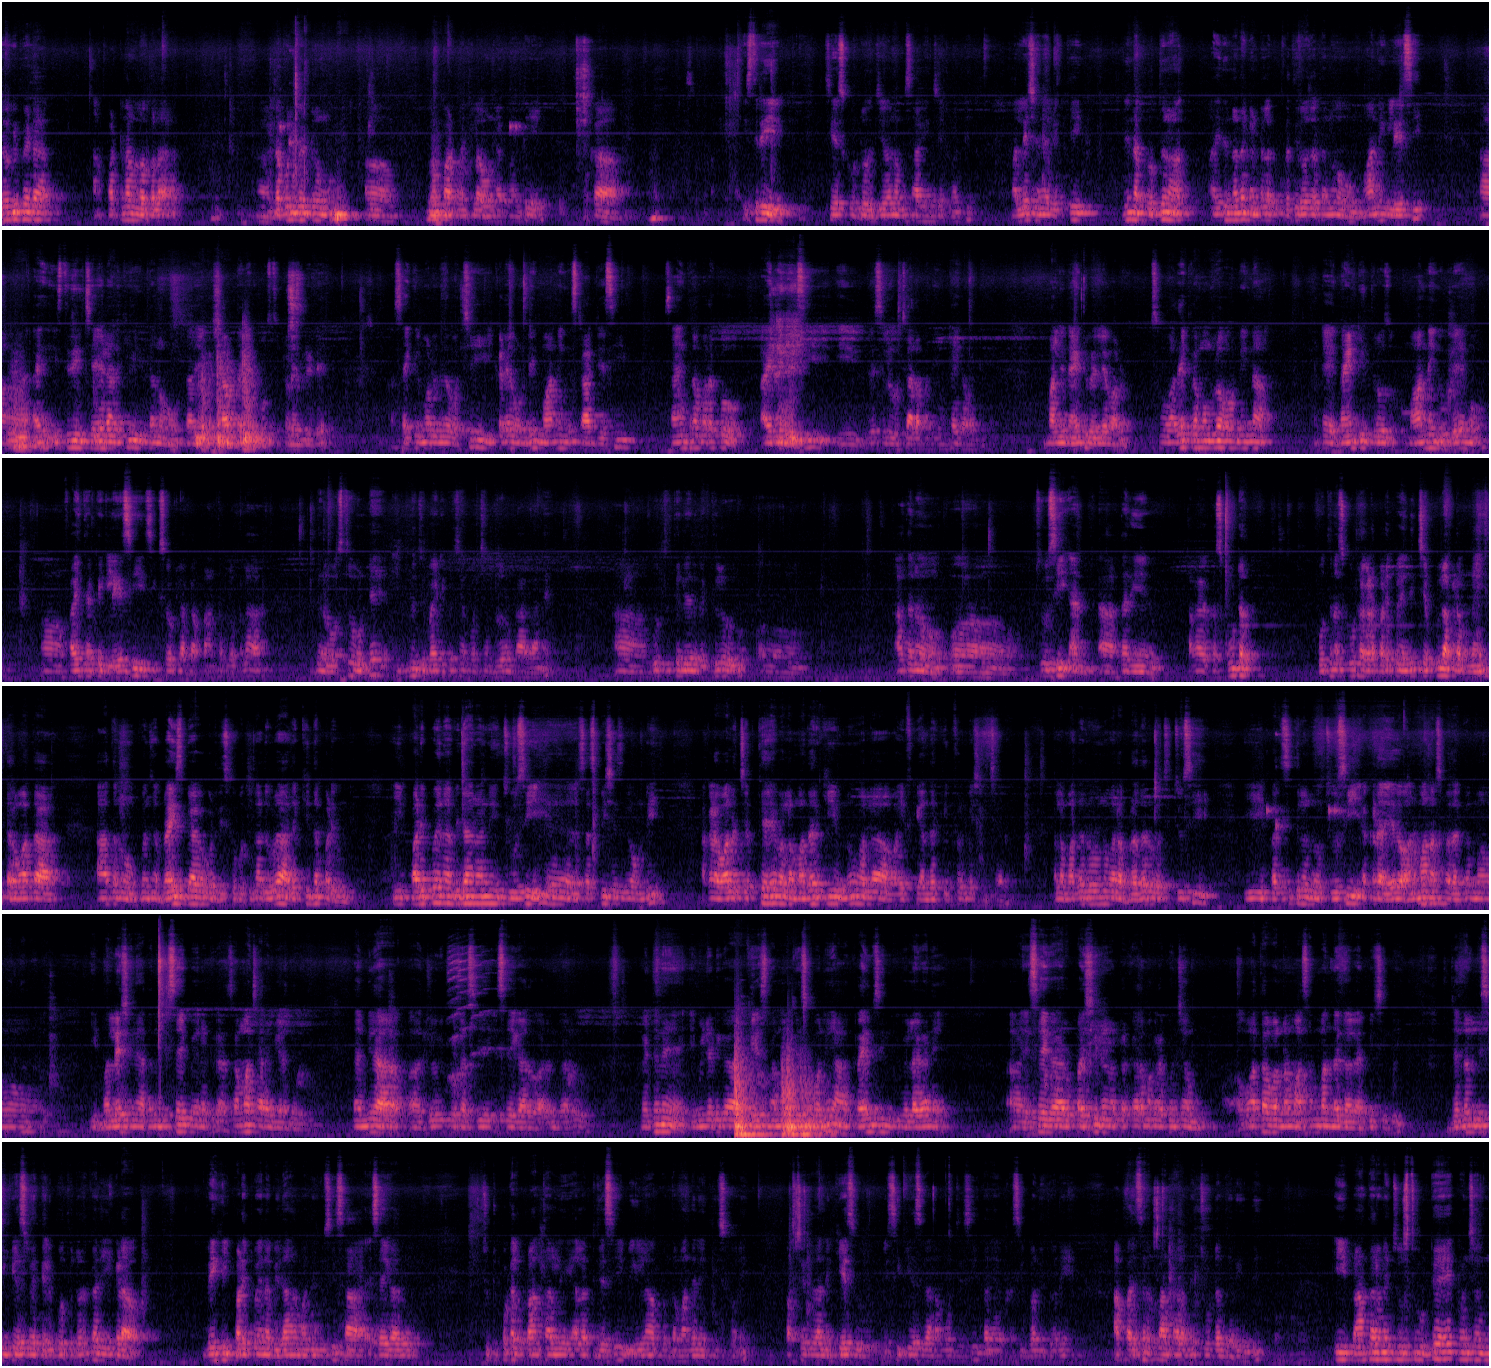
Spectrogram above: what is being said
జోగిపేట పట్టణం లోపల double bedroom అపార్ట్మెంట్లో ఉన్నటువంటి ఒక ఇస్త్రీ చేసుకుంటూ జీవనం సాగించేటువంటి మల్లేష్ అనే వ్యక్తి నిన్న పొద్దున ఐదున్నర గంటలకు ప్రతిరోజు అతను మార్నింగ్ లేచి ఇస్త్రీ చేయడానికి తను తన యొక్క షాప్ దగ్గరికి వస్తుంటాడు ఎవ్రీడే సైకిల్ మోడల్ మీద వచ్చి ఇక్కడే ఉండి మార్నింగ్ స్టార్ట్ చేసి సాయంత్రం వరకు ఐరన్ వేసి ప్లేసులు చాలామంది చాలా మంది ఉంటాయి కాబట్టి మళ్ళీ నైట్ వెళ్ళేవాడు సో అదే క్రమంలో నిన్న అంటే నైన్టీన్త్ రోజు మార్నింగ్ ఉదయం ఫైవ్ థర్టీకి లేచి సిక్స్ ఓ క్లాక్ ఆ ప్రాంతం లోపల నేను వస్తూ ఉంటే ఇంటి నుంచి బయటకు వచ్చి కొంచెం దూరం కాగానే గుర్తు తెలియని వ్యక్తులు అతను చూసి అతని ఆ యొక్క స్కూటర్ పోతున్న స్కూటర్ అక్కడ పడిపోయింది చెప్పులు అక్కడ ఉన్నాయి. తర్వాత అతను కొంచెం రైస్ బ్యాగ్ ఒకటి తీసుకుపోతుంది అది కూడా అది కింద పడి ఉంది. ఈ పడిపోయిన విధానాన్ని చూసి సస్పీషియస్గా ఉండి అక్కడ వాళ్ళు చెప్తే వాళ్ళ మదర్కి వాళ్ళ వైఫ్కి అందరికి ఇన్ఫర్మేషన్ ఇచ్చారు. వాళ్ళ మదరు వాళ్ళ బ్రదర్ వచ్చి చూసి ఈ పరిస్థితులను చూసి అక్కడ ఏదో అనుమానాస్పదంగా మా ఈ మల్లేష్ని అతను మిస్ అయిపోయినట్టుగా సమాచారం ఇవ్వడం జరిగింది. దాని మీద జోగిపేట ఎస్ఐ గారు అరుణ్ గారు వెంటనే ఇమీడియట్గా కేసు నమోదు చేసుకొని ఆ క్రైమ్ సీన్కి వెళ్ళగానే ఎస్ఐ గారు పరిశీలన ప్రకారం అక్కడ కొంచెం వాతావరణం అసంబంధంగా కనిపించింది. జనరల్ మిస్సింగ్ కేసులో అయితే వెళ్ళిపోతున్నారు. కానీ ఇక్కడ వెహికల్ పడిపోయిన విధానం అది చూసి సా ఎస్ఐ గారు చుట్టుపక్కల ప్రాంతాలని అలర్ట్ చేసి మిగిలిన కొంతమందిని తీసుకొని ఫస్ట్ అయితే దాన్ని కేసు మిస్సింగ్ కేసుగా నమోదు చేసి తన యొక్క సిబ్బందితోని ఆ పరిసర ప్రాంతాలన్నీ చూడడం జరిగింది. ఈ ప్రాంతాలని చూస్తూ ఉంటే కొంచెం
